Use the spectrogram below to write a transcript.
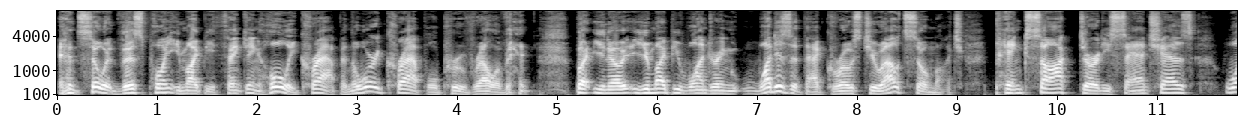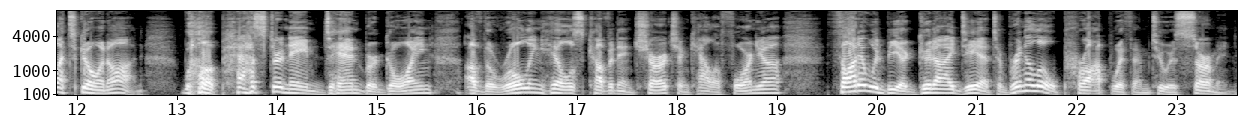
And so at this point, you might be thinking, holy crap, and the word crap will prove relevant. But you know, you might be wondering, what is it that grossed you out so much? Pink Sock, Dirty Sanchez? What's going on? Well, a pastor named Dan Burgoyne of the Rolling Hills Covenant Church in California thought it would be a good idea to bring a little prop with him to his sermon,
